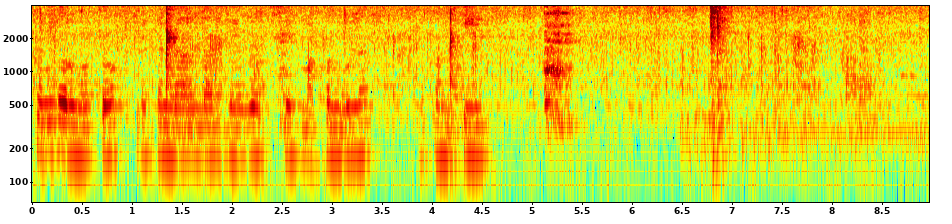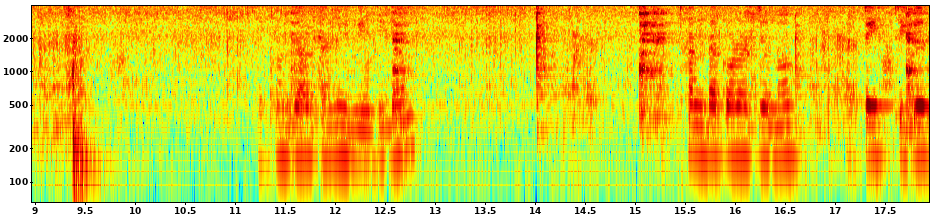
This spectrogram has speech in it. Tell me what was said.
সুন্দর মতো দেখেন লাল লাল হয়ে যাচ্ছে মাখনগুলো। এখন কি এখন জালটা নিভিয়ে দিলাম। ঠান্ডা করার জন্য একটা স্টিলের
